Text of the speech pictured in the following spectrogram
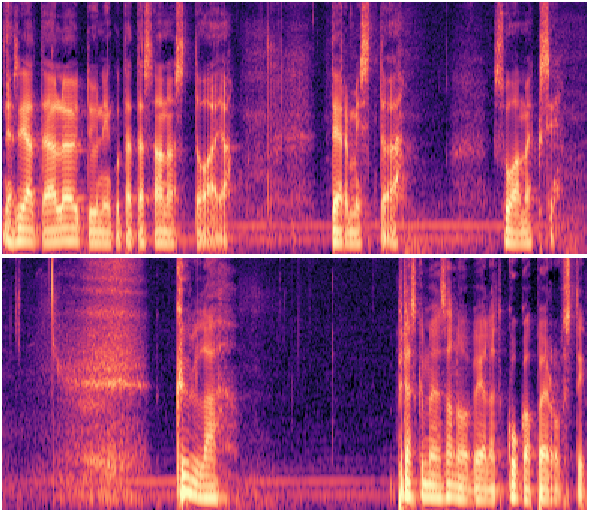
ja sieltä jo löytyy niin kuin tätä sanastoa ja termistöä suomeksi. Kyllä, Pitäisikö meidän sanoa vielä, että kuka perusti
